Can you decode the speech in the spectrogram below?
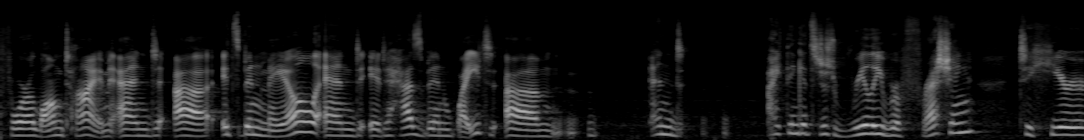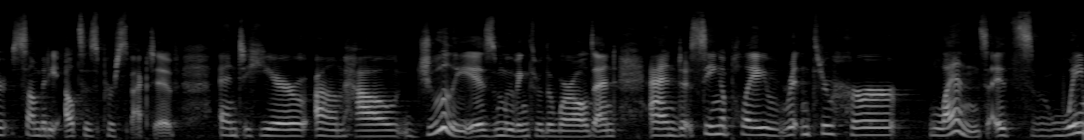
for a long time, and uh, it's been male and it has been white. Um, and I think it's just really refreshing to hear somebody else's perspective and to hear um, how Julie is moving through the world and and seeing a play written through her lens. It's way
